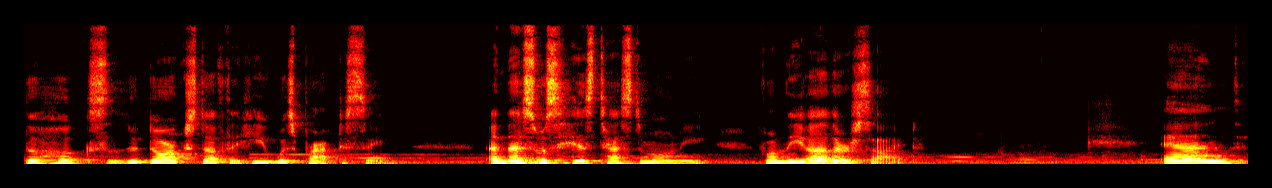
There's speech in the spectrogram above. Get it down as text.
the hooks, the dark stuff that he was practicing. And this was his testimony from the other side. And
